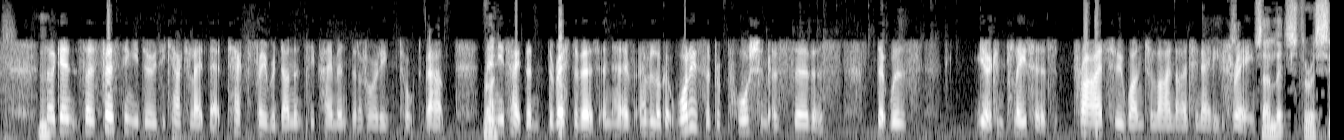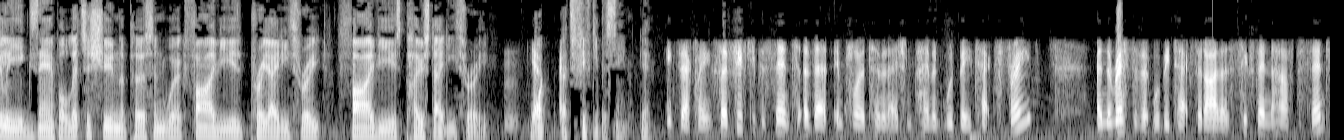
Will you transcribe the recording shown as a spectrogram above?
So again, so the first thing you do is you calculate that tax-free redundancy payment that I've already talked about. Right. Then you take the the rest of it and have, have a look at what is the proportion of service that was you know completed prior to 1 July 1983. So let's, for a silly example, let's assume the person worked five years pre-83, five years post-83. Mm, yeah. What, that's 50%, yeah. Exactly. So 50% of that employer termination payment would be tax free, and the rest of it would be taxed at either 16.5%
